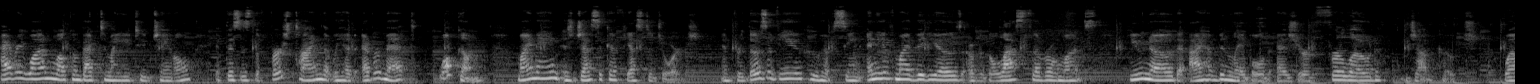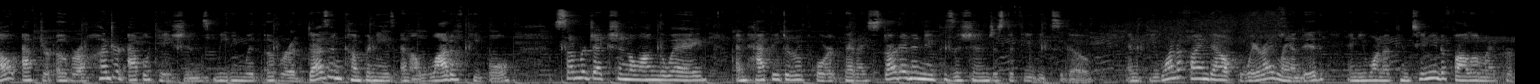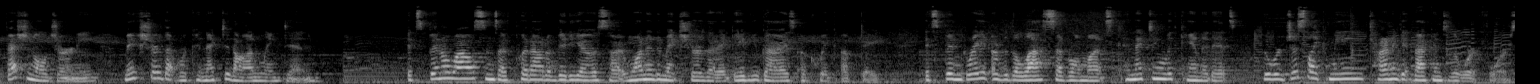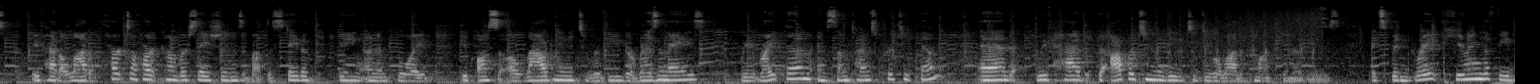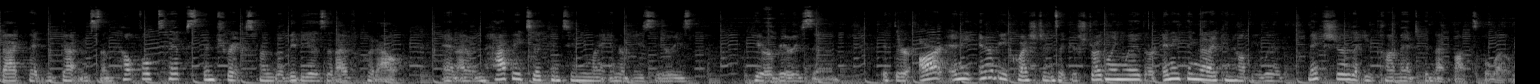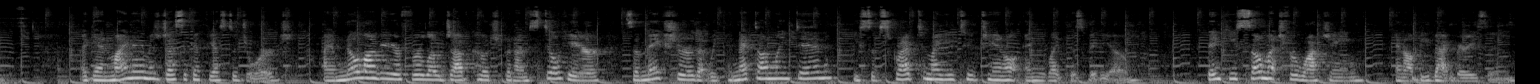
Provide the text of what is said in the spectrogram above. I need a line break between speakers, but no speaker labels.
Hi everyone, welcome back to my YouTube channel. If this is the first time that we have ever met, welcome. My name is Jessica Fiesta George, and for those of you who have seen any of my videos over the last several months, you know that I have been labeled as your furloughed job coach. Well, after over 100 applications, meeting with over a dozen companies and a lot of people, some rejection along the way, I'm happy to report that I started a new position just a few weeks ago. And if you wanna find out where I landed and you wanna continue to follow my professional journey, make sure that we're connected on LinkedIn. It's been a while since I've put out a video, so I wanted to make sure that I gave you guys a quick update. It's been great over the last several months connecting with candidates who were just like me trying to get back into the workforce. We've had a lot of heart-to-heart -heart conversations about the state of being unemployed. You've also allowed me to review your resumes, rewrite them, and sometimes critique them. And we've had the opportunity to do a lot of mock interviews. It's been great hearing the feedback that you've gotten some helpful tips and tricks from the videos that I've put out. And I'm happy to continue my interview series here very soon. If there are any interview questions that you're struggling with or anything that I can help you with, make sure that you comment in that box below. Again, my name is Jessica Fiesta George. I am no longer your furloughed job coach, but I'm still here. So make sure that we connect on LinkedIn, you subscribe to my YouTube channel, and you like this video. Thank you so much for watching, and I'll be back very soon.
